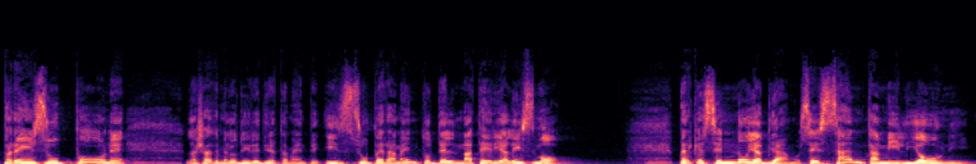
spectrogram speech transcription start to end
presuppone, lasciatemelo dire direttamente, il superamento del materialismo. Perché se noi abbiamo 60 milioni,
